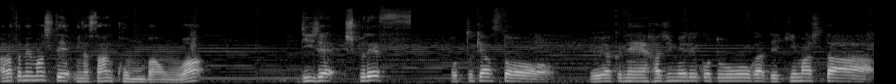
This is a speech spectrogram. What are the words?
改めまして皆さんこんばんは。DJ シュプです。ポッドキャストようやくね始めることができました。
